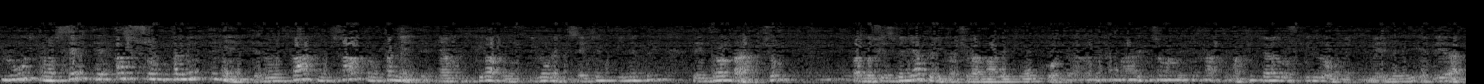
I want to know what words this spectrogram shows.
lui non sente assolutamente niente, non fa un salto, non fa niente. Gli hanno tirato uno spillone di 6 cm dentro al braccio, quando si è svegliato gli faceva male il buco, non male, cosa mi avete fatto? Ma finché aveva lo spillone ed era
